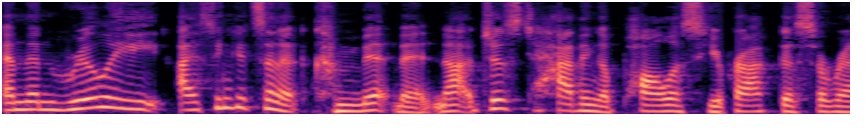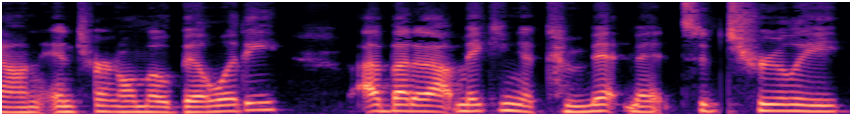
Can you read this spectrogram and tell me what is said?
and then really, I think it's in a commitment, not just having a policy or practice around internal mobility, uh, but about making a commitment to truly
